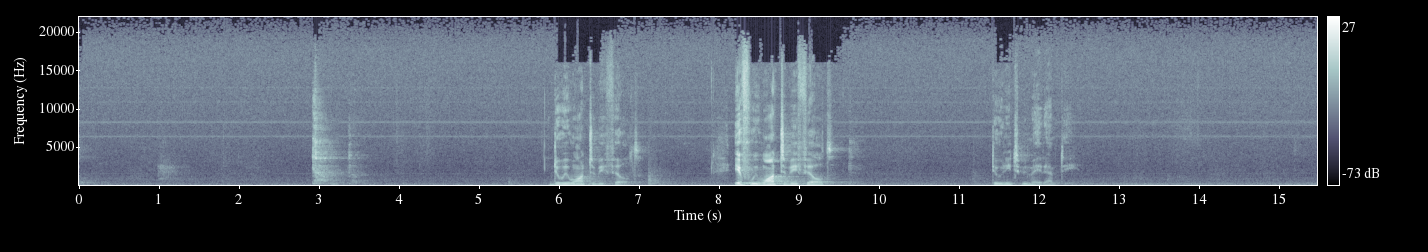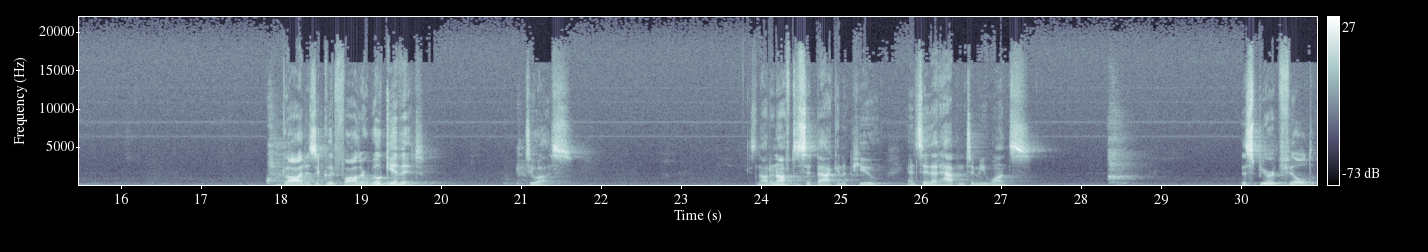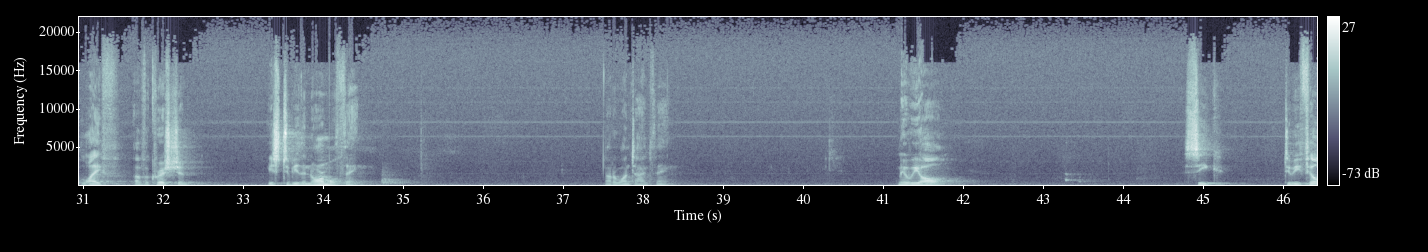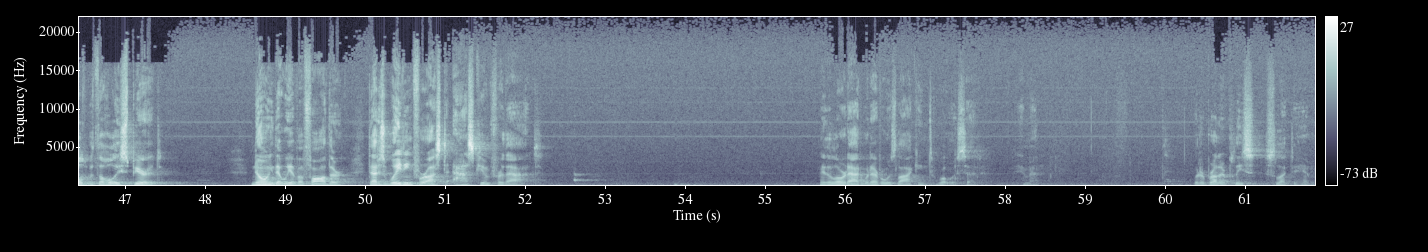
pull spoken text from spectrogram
Do we want to be filled? If we want to be filled, do we need to be made empty? God, as a good father, will give it to us. It's not enough to sit back in a pew and say, That happened to me once. The spirit filled life of a Christian is to be the normal thing, not a one time thing. May we all seek to be filled with the Holy Spirit, knowing that we have a Father that is waiting for us to ask Him for that. May the Lord add whatever was lacking to what was said. Amen. Would a brother please select a hymn?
